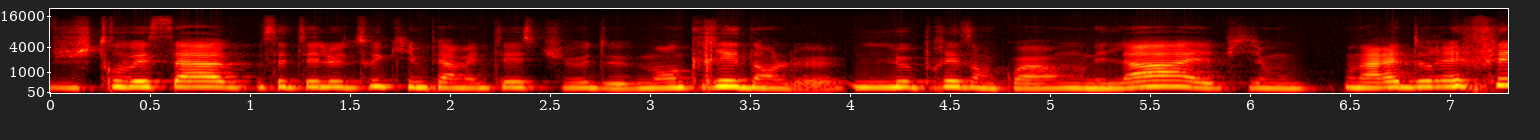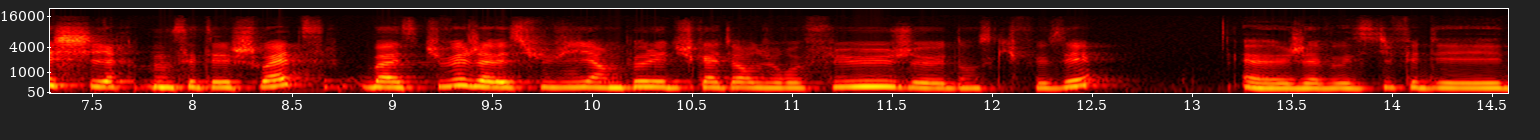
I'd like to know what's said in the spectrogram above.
je trouvais ça, c'était le truc qui me permettait, si tu veux, de m'ancrer dans le, le, présent, quoi. On est là et puis on, on arrête de réfléchir. Donc c'était chouette. Bah, si tu veux, j'avais suivi un peu l'éducateur du refuge euh, dans ce qu'il faisait. j'avais aussi fait des,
